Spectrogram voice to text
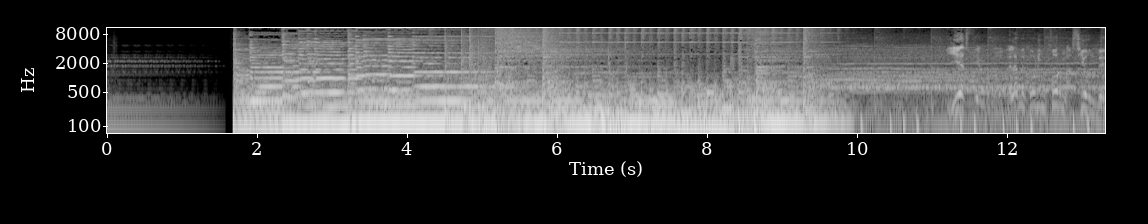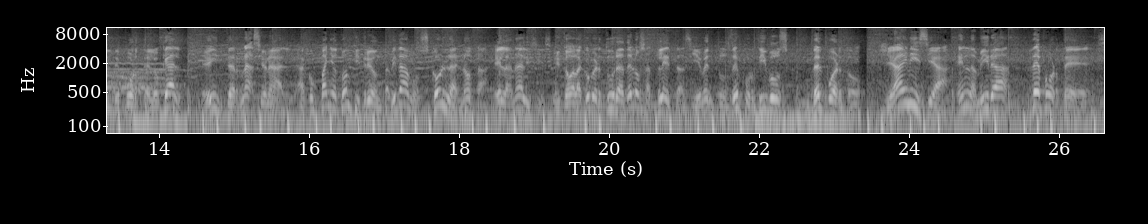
Deporte local e internacional. Acompaña a tu anfitrión David Amos con la nota, el análisis y toda la cobertura de los atletas y eventos deportivos del puerto. Ya inicia en la mira Deportes.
